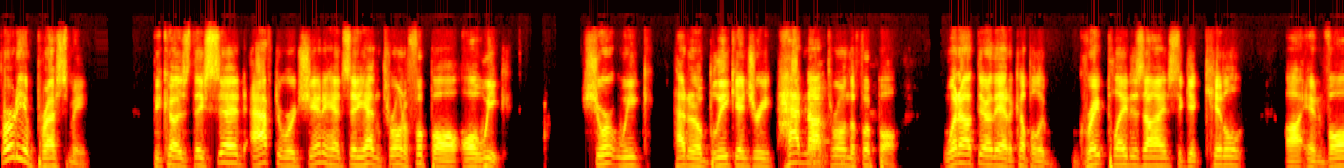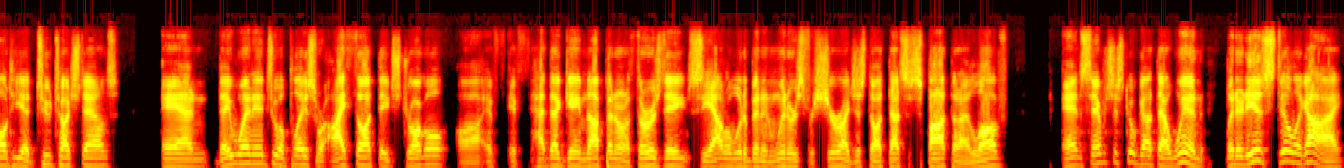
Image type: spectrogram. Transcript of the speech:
Purdy impressed me because they said afterwards, Shanahan said he hadn't thrown a football all week. Short week, had an oblique injury, had not Yeah. thrown the football. Went out there, they had a couple of great play designs to get Kittle uh, involved. He had two touchdowns. And they went into a place where I thought they'd struggle. Uh, if, if had that game not been on a Thursday, Seattle would have been in winners for sure. I just thought that's a spot that I love. And San Francisco got that win, but it is still a guy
